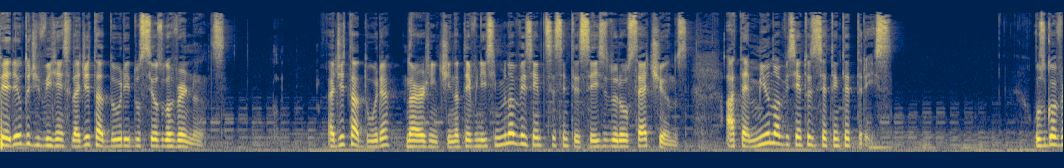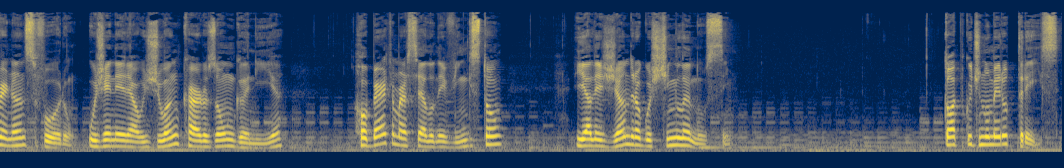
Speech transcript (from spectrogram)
Período de vigência da ditadura e dos seus governantes. A ditadura na Argentina teve início em 1966 e durou sete anos, até 1973. Os governantes foram o general Juan Carlos Onganía, Roberto Marcelo Livingston e Alejandro Agostinho Lanucci. Tópico de número 3:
